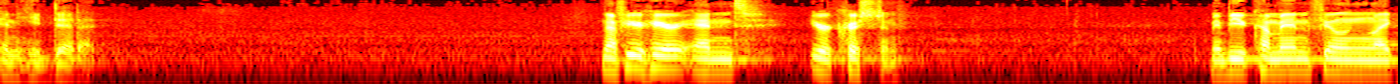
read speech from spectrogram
and he did it. Now, if you're here and you're a Christian, maybe you come in feeling like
